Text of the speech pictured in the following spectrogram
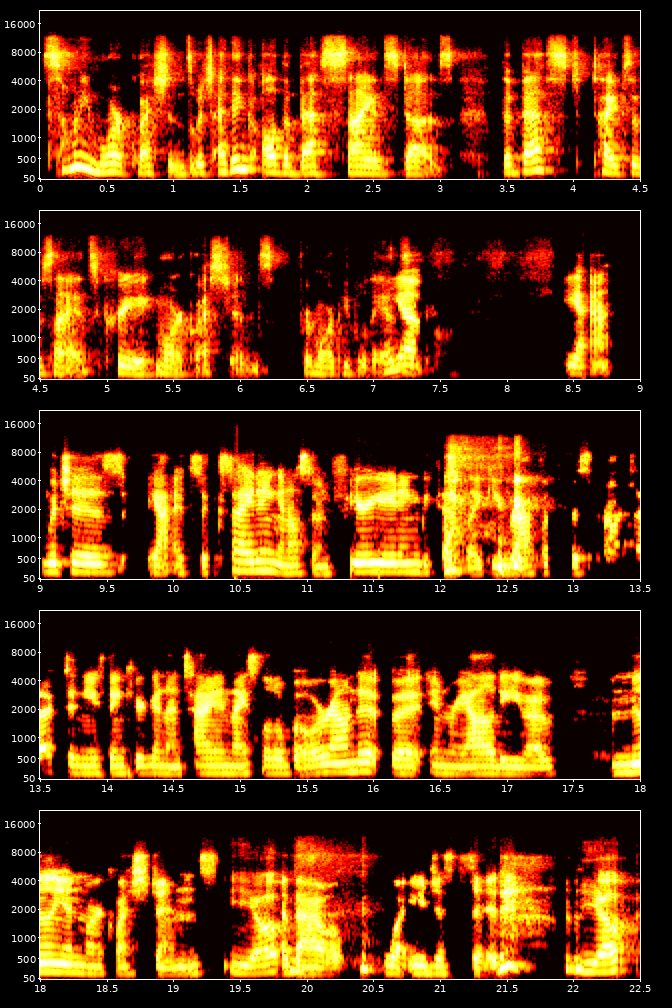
so many more questions, which I think all the best science does. The best types of science create more questions for more people to answer. Yep. Yeah, which is yeah, it's exciting and also infuriating because like you wrap up this project and you think you're gonna tie a nice little bow around it, but in reality you have a million more questions yep. about what you just did. yep.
